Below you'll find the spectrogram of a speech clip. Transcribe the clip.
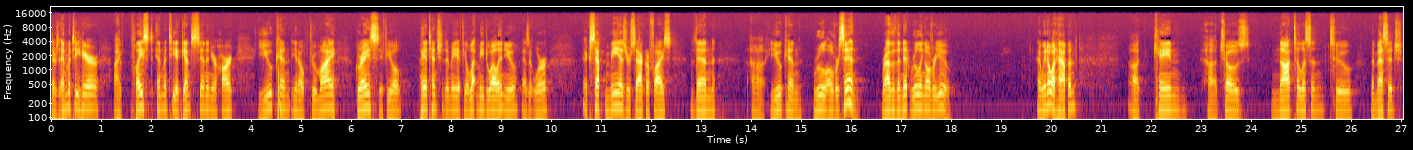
There's enmity here. I've placed enmity against sin in your heart. You can, you know, through my grace, if you'll pay attention to me, if you'll let me dwell in you, as it were, accept me as your sacrifice, then uh, you can rule over sin rather than it ruling over you. And we know what happened. Uh, Cain uh, chose not to listen to the message,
